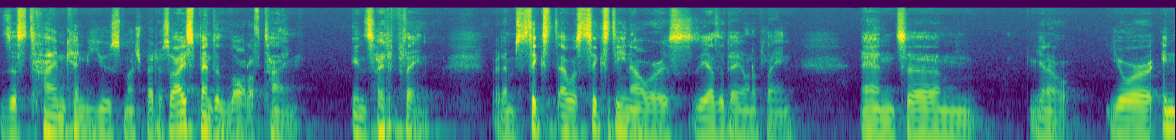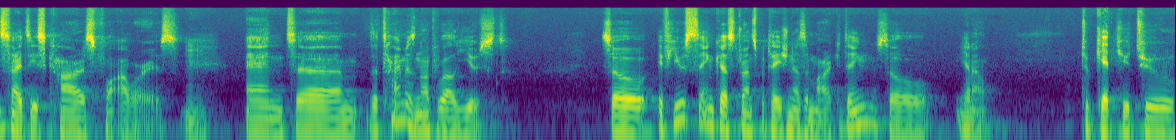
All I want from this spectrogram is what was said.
this time can be used much better. So I spend a lot of time inside a plane. But I'm six, I was 16 hours the other day on a plane. And, um, you know, you're inside these cars for hours. Mm. And um, the time is not well used. So if you think as transportation as a marketing, so, you know, to get you to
